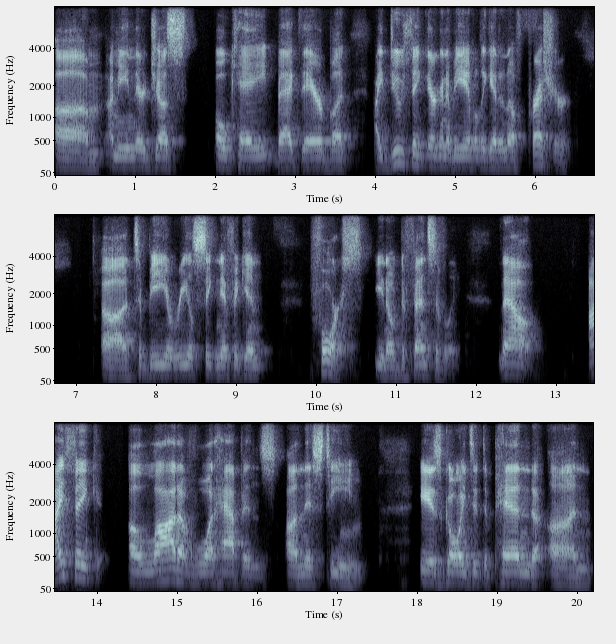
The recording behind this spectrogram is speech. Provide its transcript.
Um, I mean, they're just okay back there, but I do think they're going to be able to get enough pressure uh, to be a real significant force, you know, defensively. Now, I think a lot of what happens on this team is going to depend on,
